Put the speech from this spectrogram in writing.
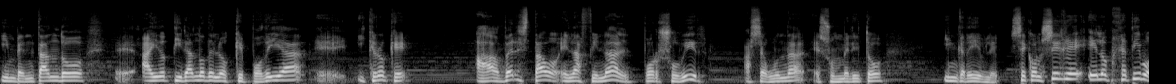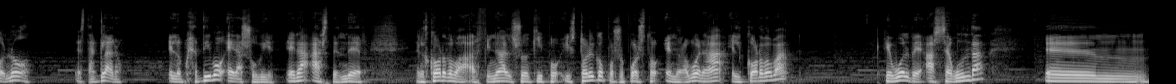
inventando, eh, ha ido tirando de lo que podía eh, y creo que haber estado en la final por subir a segunda es un mérito increíble. ¿Se consigue el objetivo? No, está claro. El objetivo era subir, era ascender. El Córdoba, al final, su equipo histórico, por supuesto, enhorabuena a el Córdoba, que vuelve a segunda. Em,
